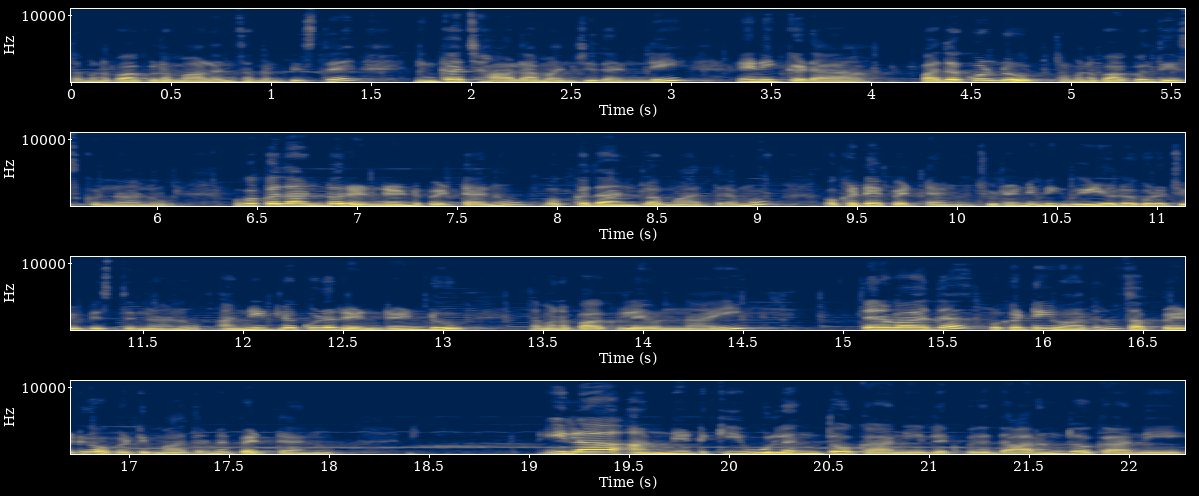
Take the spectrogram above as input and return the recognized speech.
తమలపాకుల మాలను సమర్పిస్తే ఇంకా చాలా మంచిదండి. నేను ఇక్కడ పదకొండు తమలపాకులు తీసుకున్నాను. ఒక్కొక్క దాంట్లో రెండు రెండు పెట్టాను. ఒక్క దాంట్లో మాత్రము ఒకటే పెట్టాను. చూడండి మీకు వీడియోలో కూడా చూపిస్తున్నాను. అన్నిట్లో కూడా రెండు రెండు తమలపాకులే ఉన్నాయి. తర్వాత ఒకటి మాత్రం సపరేట్గా ఒకటి మాత్రమే పెట్టాను. ఇలా అన్నిటికీ ఉలంతో కానీ లేకపోతే దారంతో కానీ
